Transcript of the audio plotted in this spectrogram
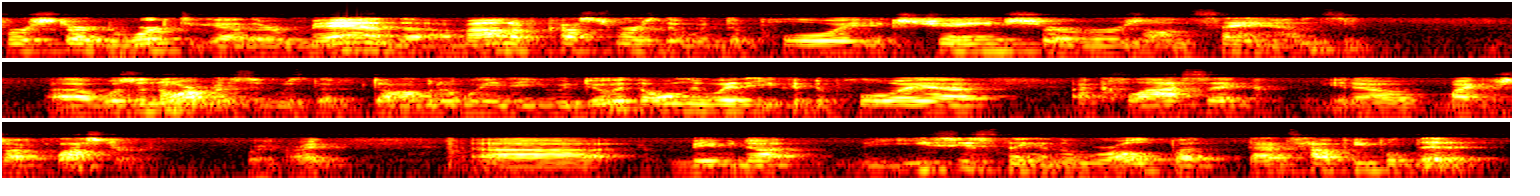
first started to work together, man, the amount of customers that would deploy Exchange servers on SANs uh, was enormous. It was the dominant way that you would do it. The only way that you could deploy a, a classic, you know, Microsoft cluster, Right. right? Uh, maybe not the easiest thing in the world, but that's how people did it.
